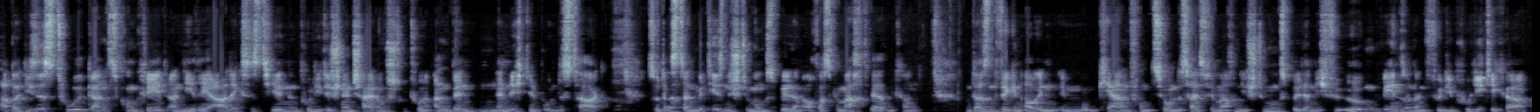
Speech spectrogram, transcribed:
aber dieses Tool ganz konkret an die real existierenden politischen Entscheidungsstrukturen anwenden, nämlich den Bundestag, sodass dann mit diesen Stimmungsbildern auch was gemacht werden kann. Und da sind wir genau in, in Kernfunktion. Das heißt, wir machen die Stimmungsbilder nicht für irgendwen, sondern für die Politiker,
